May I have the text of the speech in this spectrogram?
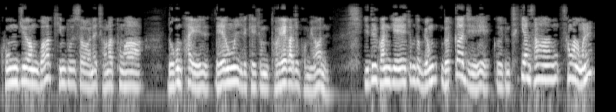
공지영과 김부선의 전화통화 녹음 파일 내용을 이렇게 좀 더해가지고 보면 이들 관계에 좀 더 몇 가지 그 좀 특이한 상황, 상황을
